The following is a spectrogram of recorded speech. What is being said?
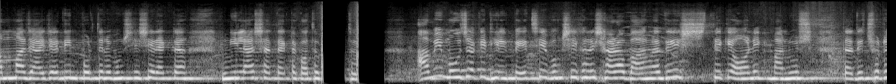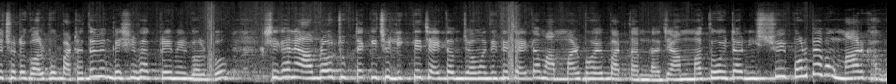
আম্মা যায় যায় দিন পড়তেন এবং শেষের একটা নীলার সাথে একটা কথা আমি মৌজাকে ঢিল পেয়েছি এবং সেখানে সারা বাংলাদেশ থেকে অনেক মানুষ তাদের ছোট ছোট গল্প পাঠাতো এবং বেশিরভাগ প্রেমের গল্প। সেখানে আমরাও টুকটাক কিছু লিখতে চাইতাম, জমা দিতে চাইতাম, আম্মার ভয়ে পারতাম না যে আম্মা তো ওইটা নিশ্চয়ই পড়বে এবং মার খাব।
